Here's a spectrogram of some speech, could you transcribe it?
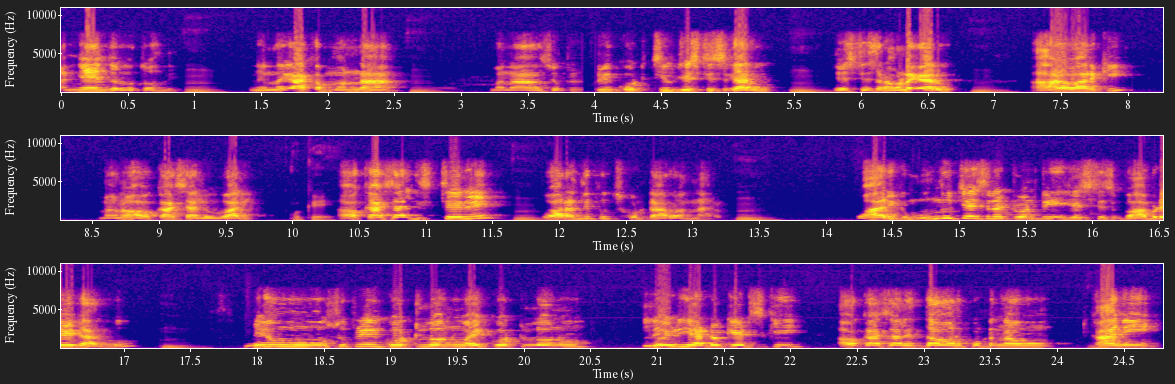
అన్యాయం జరుగుతోంది. నిన్నగాక మొన్న మన Supreme Court chief justice garu justice Ramana garu ఆడవారికి మనం అవకాశాలు ఇవ్వాలి. అవకాశాలు ఇస్తేనే. వారు అందిపుచ్చుకుంటారు అన్నారు. వారికి ముందు చేసినటువంటి జస్టిస్ బాబడే గారు మేము సుప్రీంకోర్టులోను హైకోర్టులోను లేడీ అడ్వకేట్స్కి అవకాశాలు ఇద్దాం అనుకుంటున్నాము. కానీ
